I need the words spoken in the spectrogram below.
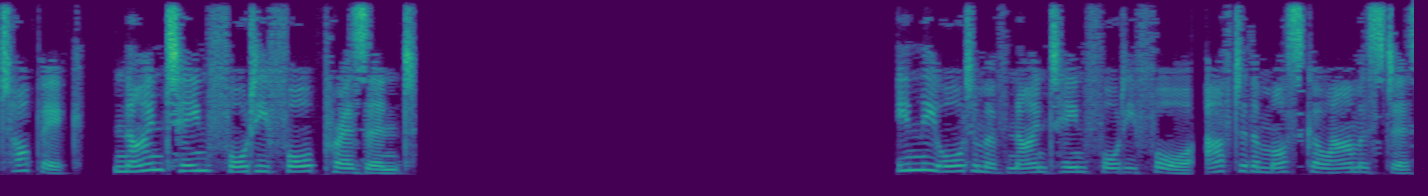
Topic 1944 present. In the autumn of 1944, after the Moscow armistice,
